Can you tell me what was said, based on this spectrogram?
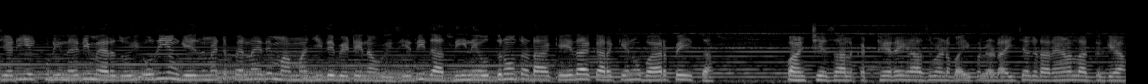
ਜਿਹੜੀ ਇਹ ਕੁੜੀ ਨਾਲ ਇਹਦੀ ਮੈਰਿਜ ਹੋਈ, ਉਹਦੀ ਇੰਗੇਜਮੈਂਟ ਪਹਿਲਾਂ ਇਹਦੇ ਮਾਮਾ ਜੀ ਦੇ ਬੇਟੇ ਨਾਲ ਹੋਈ ਸੀ। ਇਹਦੀ ਦਾਦੀ ਨੇ ਉਧਰੋਂ ਤੜਾ ਕੇ ਇਹਦਾ ਕਰਕੇ ਇਹਨੂੰ ਬਾਹਰ ਭੇਜਤਾ। 5-6 ਸਾਲ ਇਕੱਠੇ ਰਹੇ ਹਸਬੈਂਡ ਵਾਈਫ ਲੜਾਈ ਝਗੜਾ ਰਹਿਣ ਲੱਗ ਗਿਆ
